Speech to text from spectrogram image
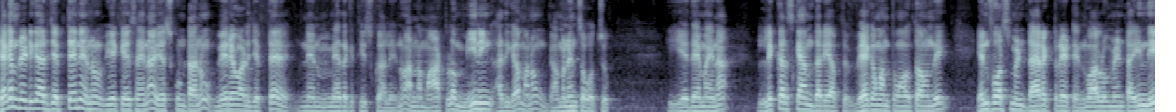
జగన్ రెడ్డి గారు చెప్తే నేను ఏ కేసు అయినా వేసుకుంటాను వేరే వాళ్ళు చెప్తే నేను మీదకి తీసుకోలేను అన్న మాటలో మీనింగ్ అదిగా మనం గమనించవచ్చు. ఏదేమైనా లిక్కర్ స్కామ్ దర్యాప్తు వేగవంతం అవుతూ ఉంది. ఎన్ఫోర్స్మెంట్ డైరెక్టరేట్ ఇన్వాల్వ్మెంట్ అయింది.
